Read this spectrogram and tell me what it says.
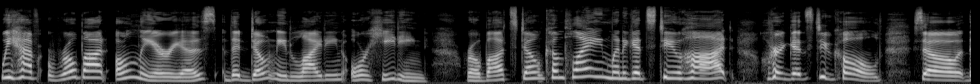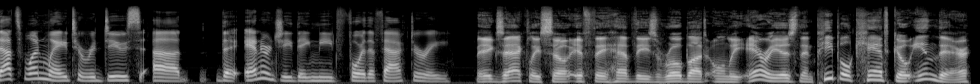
we have robot only areas that don't need lighting or heating. Robots don't complain when it gets too hot or it gets too cold. So that's one way to reduce uh, the energy they need for the factory. Exactly. So if they have these robot only areas, then people can't go in there,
